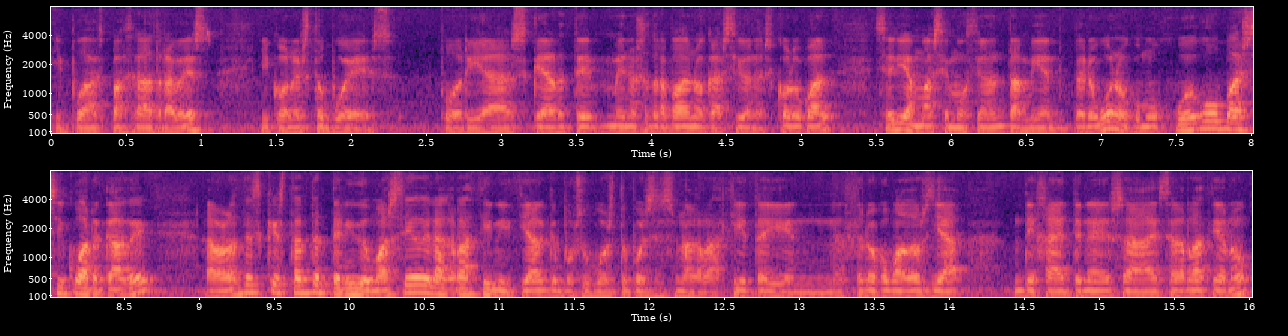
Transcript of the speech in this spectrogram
y puedas pasar a través, y con esto pues podrías quedarte menos atrapado en ocasiones, con lo cual sería más emocionante también. Pero bueno, como juego básico arcade, la verdad es que está entretenido, más allá de la gracia inicial, que por supuesto pues es una gracieta y en 0,2 ya deja de tener esa, gracia, ¿no?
